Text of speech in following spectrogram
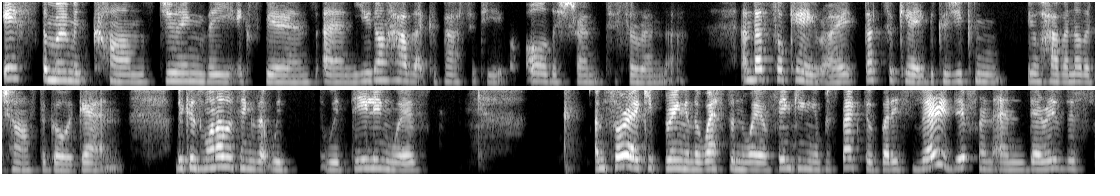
if the moment comes during the experience and you don't have that capacity or the strength to surrender and that's okay right? That's okay because you can you'll have another chance to go again. Because one of the things that we we're dealing with i'm sorry i keep bringing the western way of thinking in perspective but it's very different and there is this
